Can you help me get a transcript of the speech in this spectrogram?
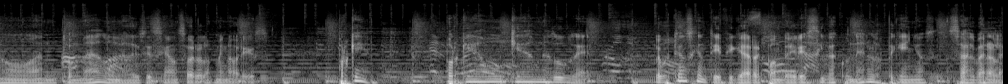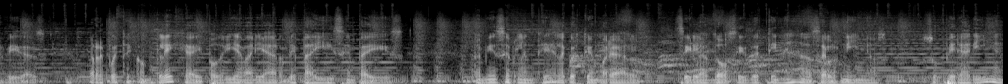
no han tomado una decisión sobre los menores. ¿Por qué? Porque aún queda una duda. La cuestión científica a responder es si vacunar a los pequeños salvará las vidas. La respuesta es compleja y podría variar de país en país. También se plantea la cuestión moral, si las dosis destinadas a los niños superarían,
